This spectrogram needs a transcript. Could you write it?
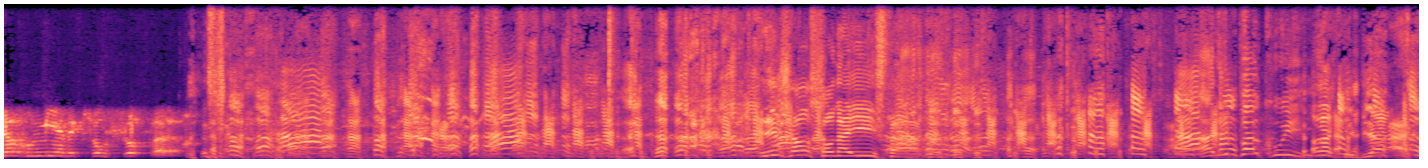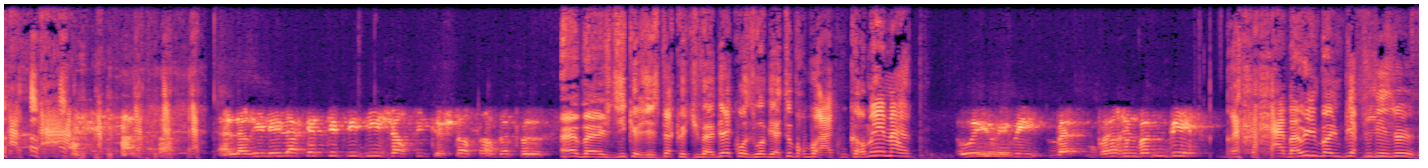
dormi avec son chauffeur. Les gens sont naïfs. hein. À l'époque, oui. Ah, c'est bien. Alors il est là, qu'est-ce que tu dis, Jean-Philippe, que je t'entende un peu? Eh ben, je dis que j'espère que tu vas bien, qu'on se voit bientôt pour boire un coup quand même. Hein. Oui, oui, oui. Ben, boire une bonne bière. Ah bah oui, une bonne bière tous les œufs,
